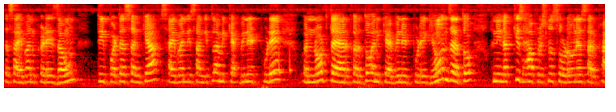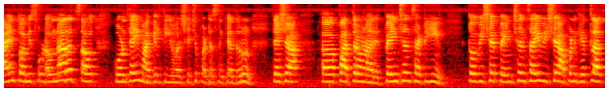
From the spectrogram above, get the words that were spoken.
तर साहेबांकडे जाऊन ती पटसंख्या साहेबांनी सांगितलं आम्ही कॅबिनेट पुढे नोट तयार करतो आणि कॅबिनेट पुढे घेऊन जातो आणि नक्कीच हा प्रश्न सोडवण्यासारखा आहे तो आम्ही सोडवणारच आहोत. कोणत्याही मागील तीन वर्षाची पटसंख्या धरून त्याच्या पात्र होणार आहेत. पेन्शनसाठीही तो विषय पेन्शनचाही विषय आपण घेतलाच.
